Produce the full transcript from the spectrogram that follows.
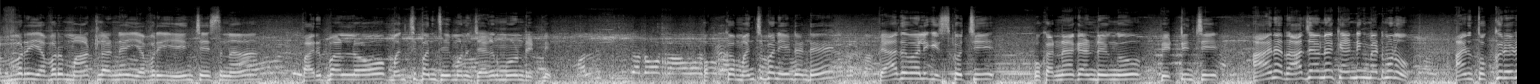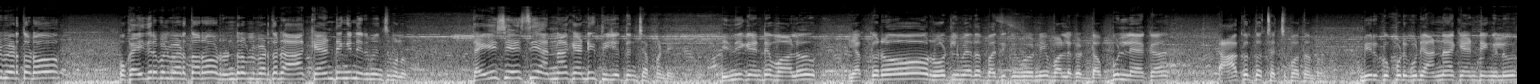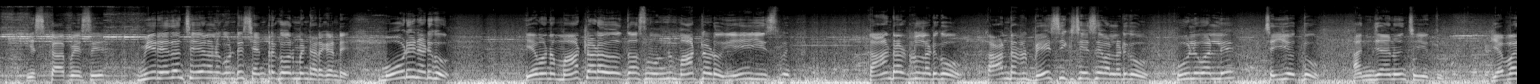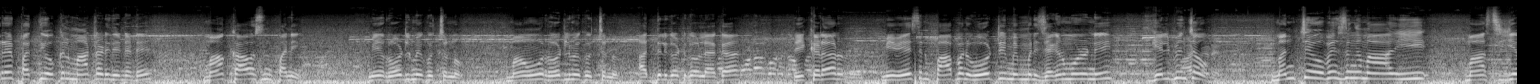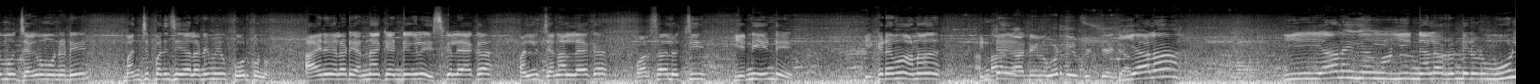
ఎవరు ఎవరు మాట్లాడినా ఎవరు ఏం చేసినా పరిపాలనలో మంచి పని చేయమని జగన్మోహన్ రెడ్డిని. ఒక్క మంచి పని ఏంటంటే పేదవాళ్ళకి ఇసుకొచ్చి ఒక అన్నా క్యాంటీన్ పెట్టించి ఆయన రాజాన్న క్యాంటీన్ పెట్టమను. ఆయన తక్కువ రేటు పెడతాడో ఒక ఐదు రూపాయలు పెడతారో రెండు రూపాయలు పెడతాడో ఆ క్యాంటీన్ నిర్మించమను. దయచేసి అన్నా క్యాంటీన్ తీయొద్దని చెప్పండి. ఎందుకంటే వాళ్ళు ఎక్కడో రోడ్ల మీద బతికొని వాళ్ళకి డబ్బులు లేక ఆకలితో చచ్చిపోతున్నారు. మీరు ఇప్పుడు కూడా అన్నా క్యాంటీన్లు ఇసుకాపేసి మీరు ఏదైనా చేయాలనుకుంటే సెంట్రల్ గవర్నమెంట్ అడగండి. మోడీని అడుగు. ఏమైనా మాట్లాడే ఉద్దేశం ఉండి మాట్లాడు. ఏ కాంట్రాక్టర్లు అడుగు. కాంట్రాక్టర్ బేసిక్ చేసే వాళ్ళు అడుగు. కూలి వాళ్ళు చెయ్యొద్దు. అంజానం చెయ్యొద్దు. ఎవరే ప్రతి ఒక్కరు మాట్లాడేది ఏంటంటే మాకు కావాల్సిన పని మేము రోడ్ల మీద కూర్చున్నాం. మేము రోడ్ల మీద కూర్చున్నాం. అద్దెలు కట్టుకోలేక ఇక్కడ మేము వేసిన పాపని ఓటి మిమ్మల్ని జగన్మోహన్ని గెలిపించాం. మంచి ఉపయోగంగా మా ఈ మా సీఎం జగన్మోహన్ రెడ్డి మంచి పని చేయాలని మేము కోరుకున్నాం. ఆయన ఇలాంటి అన్నా క్యాంటీన్లు ఇసుక లేక పనులు జనాలు లేక వర్షాలు వచ్చి ఇవన్నీ ఏంటి? ఇక్కడేమో అన్న ఇంటే ఇవాళ ఈ ఇవాళ ఈ- నెల రెండు మూడు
